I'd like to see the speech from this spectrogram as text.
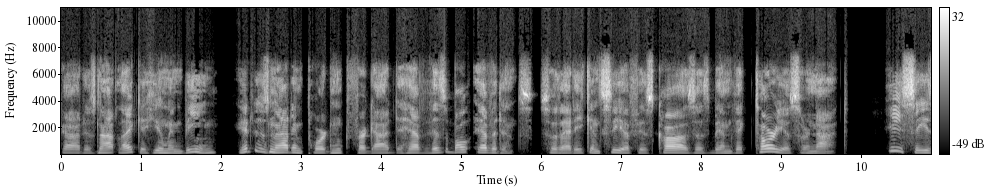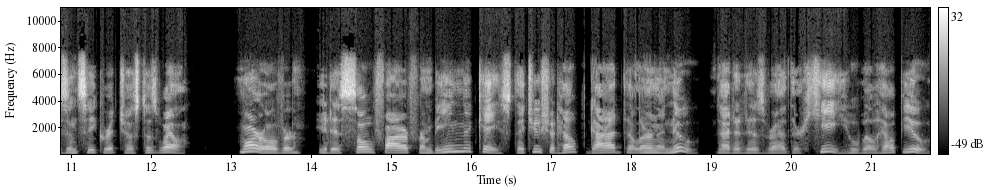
God is not like a human being. It is not important for God to have visible evidence, so that he can see if his cause has been victorious or not. He sees in secret just as well. Moreover, it is so far from being the case that you should help God to learn anew, that it is rather he who will help you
